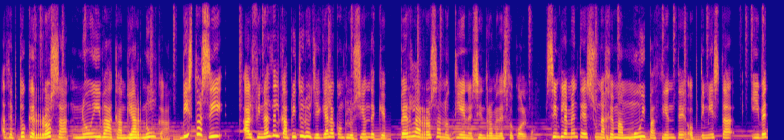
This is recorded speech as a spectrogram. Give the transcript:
aceptó que Rosa no iba a cambiar nunca. Visto así, al final del capítulo llegué a la conclusión de que Perla Rosa no tiene síndrome de Estocolmo. Simplemente es una gema muy paciente, optimista y ve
